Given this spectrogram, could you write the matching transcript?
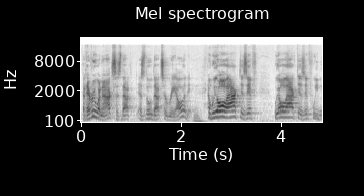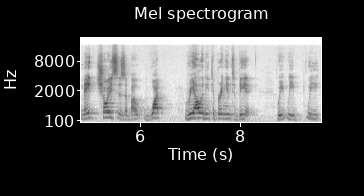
But everyone acts as that as though that's a reality. Hmm. And we all act as if we all act as if we make choices about what reality to bring into being. We, we, we,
